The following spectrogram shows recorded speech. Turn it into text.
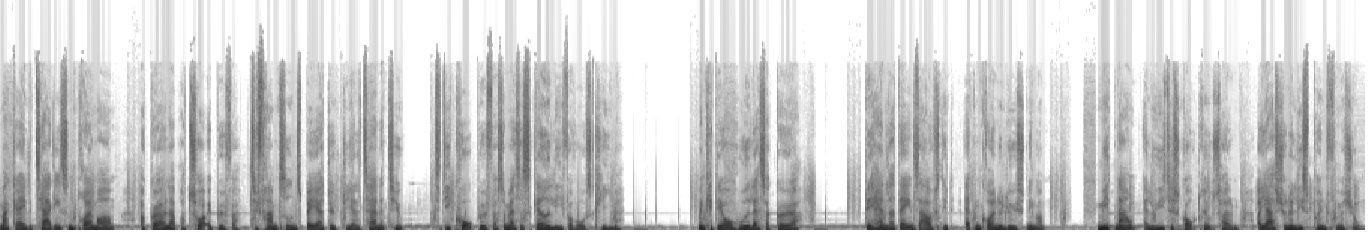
Margrethe Terkelsen drømmer om at gøre laboratoriebøffer til fremtidens bæredygtige alternativ til de kobøffer, som er så skadelige for vores klima. Men kan det overhovedet lade sig gøre? Det handler dagens afsnit af Den Grønne Løsning om. Mit navn er Louise Skov Drivsholm, og jeg er journalist på Information.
